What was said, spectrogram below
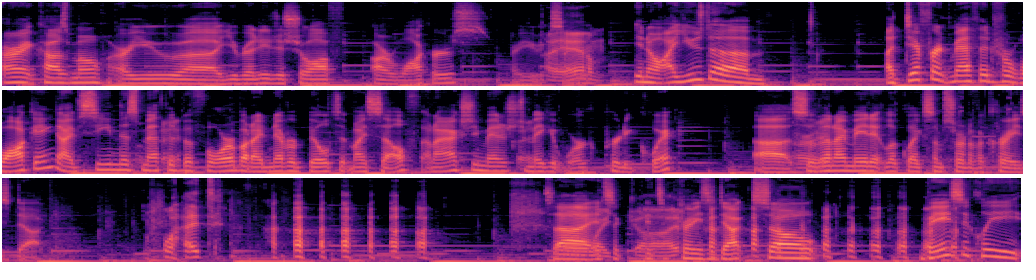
All right, Kosmo, are you uh, you ready to show off our walkers? Are you excited? I am. You know, I used a a different method for walking. I've seen this method before, but I'd never built it myself, and I actually managed okay. to make it work pretty quick. Uh, so right. then I made it look like some sort of a crazed duck. What? it's, uh, oh it's, a, it's a crazy duck. So basically,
